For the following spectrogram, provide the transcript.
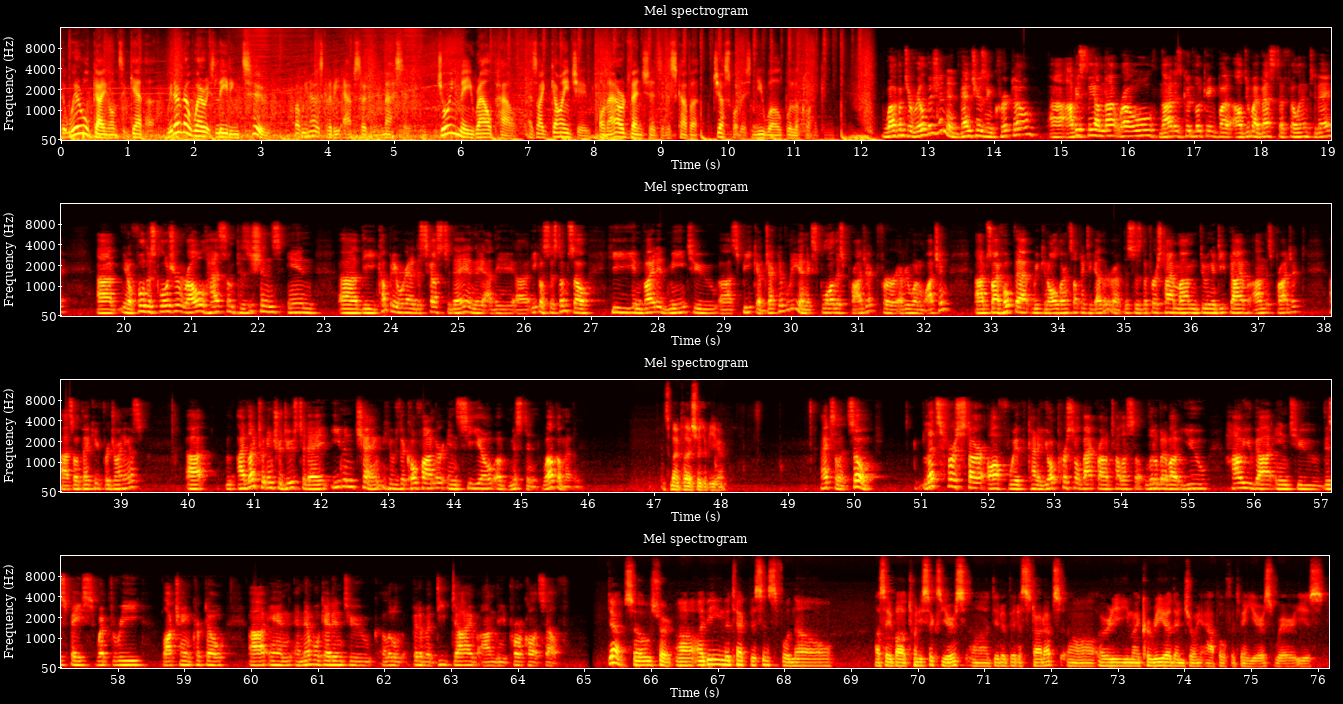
that we're all going on together. We don't know where it's leading to, but we know it's going to be absolutely massive. Join me, Raoul Pal, as I guide you on our adventure to discover just what this new world will look like. Welcome to Real Vision Adventures in Crypto. Uh, obviously, I'm not Raoul, not as good looking, but I'll do my best to fill in today. Uh, you know, full disclosure, Raoul has some positions in uh, the company we're going to discuss today in the the uh, ecosystem. So he invited me to uh, speak objectively and explore this project for everyone watching. Um, so I hope that we can all learn something together. Uh, this is the first time I'm doing a deep dive on this project. so thank you for joining us. I'd like to introduce today Evan Cheng, who's the co-founder and CEO of Mysten. Welcome, Evan. It's my pleasure to be here. Excellent. So let's first start off with kind of your personal background. Tell us a little bit about you, how you got into this space, Web3, blockchain, crypto, uh, and, and then we'll get into a little bit of a deep dive on the protocol itself. Yeah, so sure. Uh, I've been in the tech business for now I'll say about 26 years. Uh, did a bit of startups uh, early in my career, then joined Apple for 10 years, where is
